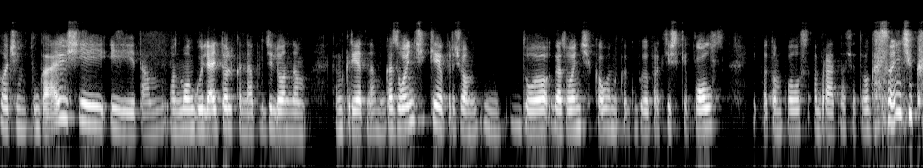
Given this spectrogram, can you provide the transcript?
очень пугающей, и там он мог гулять только на определенном конкретном газончике, причем до газончика он как бы практически полз, и потом полз обратно с этого газончика.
